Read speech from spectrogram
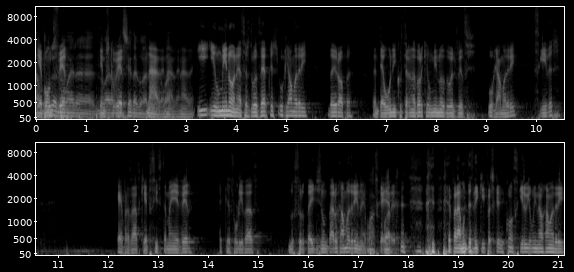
que é bom de ver. Não era, não Temos era que ver. Agora. Nada, claro. nada, nada. E eliminou nessas duas épocas o Real Madrid da Europa. Portanto, é o único treinador que eliminou duas vezes o Real Madrid, seguidas. É verdade que é preciso também haver a casualidade no sorteio de juntar o Real Madrid, não é? Claro, Porque se calhar para muitas equipas que conseguiram eliminar o Real Madrid.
